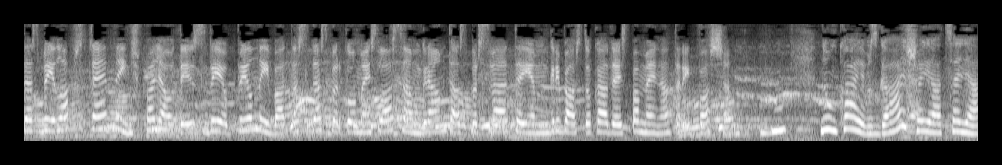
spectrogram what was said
tas bija labs treniņš paļauties uz Dievu pilnībā. Tas, tas par ko mēs lasām grāmatās par svētajiem, gribās to kādreiz pamēģināt arī pašam. Mhm. Nu, kā jums gāja šajā ceļā?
